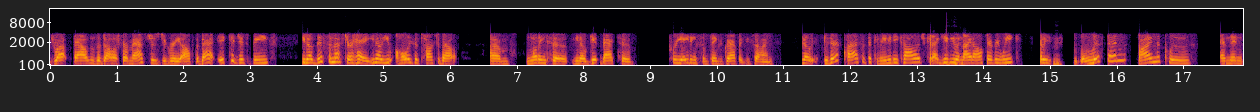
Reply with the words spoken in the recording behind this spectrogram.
drop thousands of dollars for a master's degree off the bat. It could just be, you know, this semester, hey, you know, you always have talked about um, wanting to, you know, get back to creating some things, graphic design. You know, is there a class at the community college? Could I give you a night off every week? I mean, mm-hmm. listen, find the clues, and then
